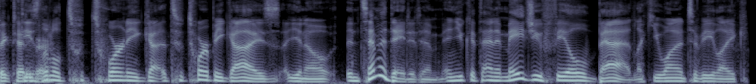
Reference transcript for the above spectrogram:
Big teddy these bear. little tw- twerny guy, t- twerpy guys, you know, intimidated him, and you could, and it made you feel bad, like you wanted to be like,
